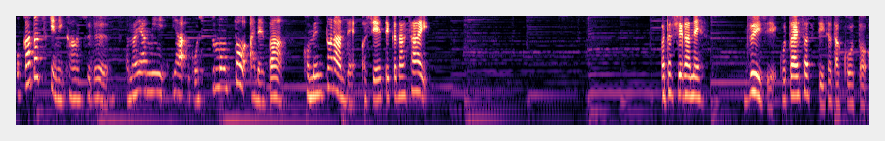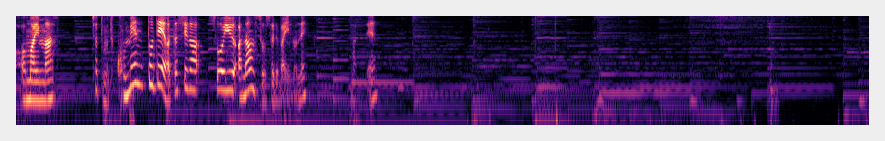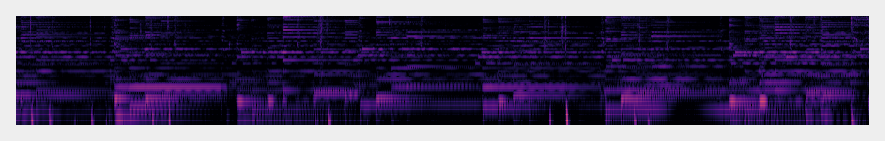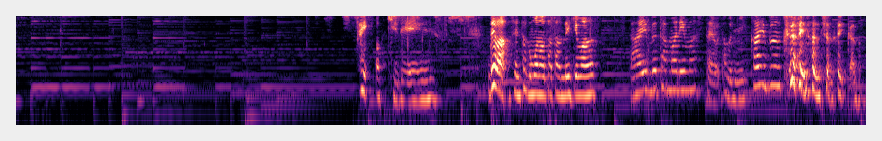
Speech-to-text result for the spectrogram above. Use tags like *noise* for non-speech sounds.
お片付けに関するお悩みやご質問等あれば、コメント欄で教えてください。私がね、随時答えさせていただこうと思います。ちょっと待って、コメントで私がそういうアナウンスをすればいいのね。はい、OK です。では、洗濯物を畳んでいきます。だいぶ溜まりましたよ。多分2回分くらいなんじゃないかな。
